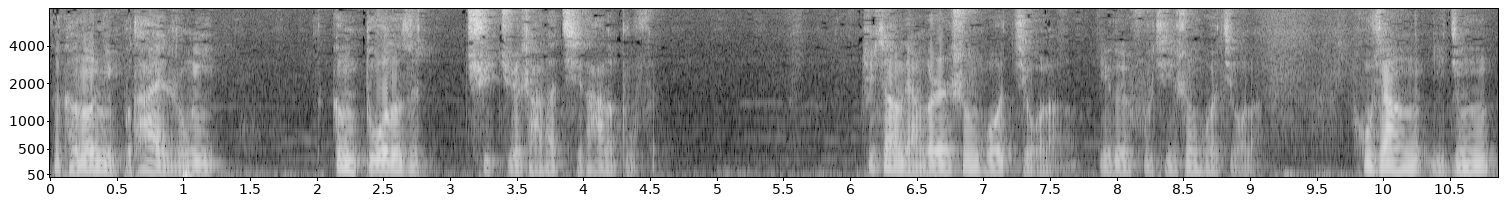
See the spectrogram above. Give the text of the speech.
那可能你不太容易，更多的是去觉察他其他的部分。就像两个人生活久了，一对夫妻生活久了，互相已经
